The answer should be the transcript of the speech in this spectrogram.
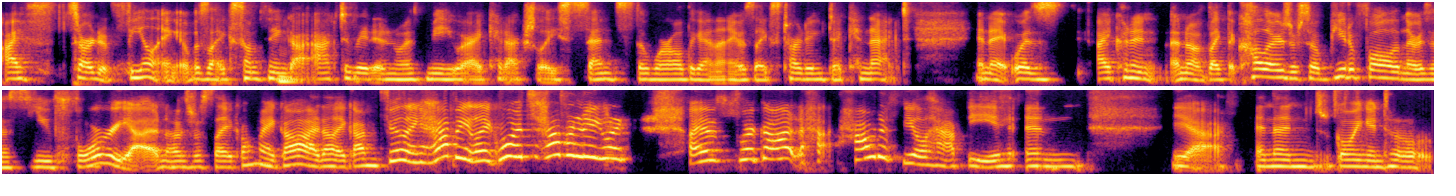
I started feeling it was like something mm. got activated with me where I could actually sense the world again. And I was like starting to connect. And it was, I couldn't, I know, like the colors are so beautiful and there was this euphoria. And I was just like, oh my God, like I'm feeling happy. Like what's happening? Like I forgot how to feel happy. And yeah. And then going into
